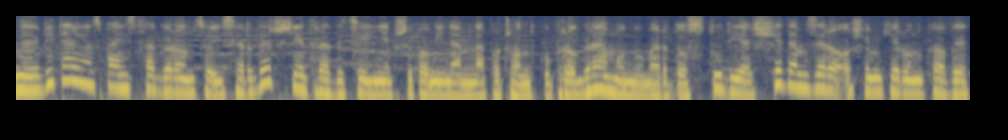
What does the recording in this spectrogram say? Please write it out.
y, witając Państwa gorąco i serdecznie, tradycyjnie przypominam na początku programu numer do studia 708 kierunkowy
